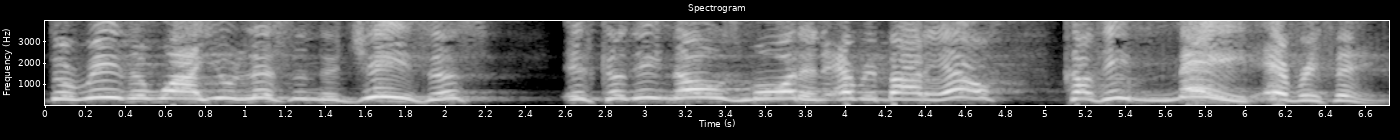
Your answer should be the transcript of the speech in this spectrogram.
The reason why you listen to Jesus is because he knows more than everybody else because he made everything.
